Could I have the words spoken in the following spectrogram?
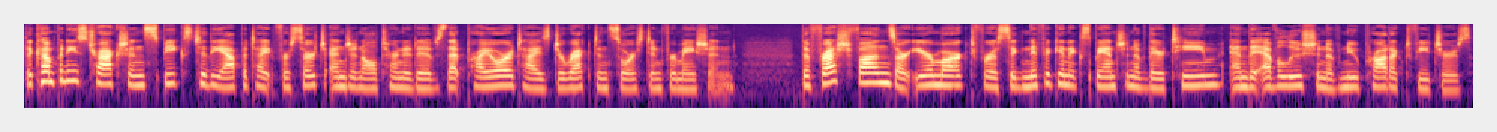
The company's traction speaks to the appetite for search engine alternatives that prioritize direct and sourced information. The fresh funds are earmarked for a significant expansion of their team and the evolution of new product features,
